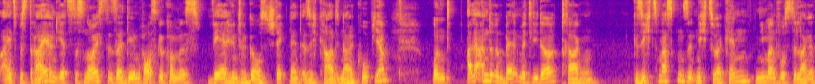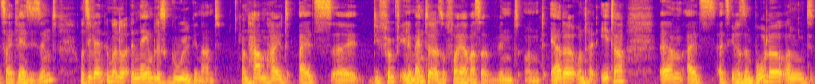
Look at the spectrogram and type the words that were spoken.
eins bis drei und jetzt das Neueste, seitdem rausgekommen ist, wer hinter Ghost steckt, nennt er sich Kardinal Kopia. Und alle anderen Bandmitglieder tragen Gesichtsmasken, sind nicht zu erkennen. Niemand wusste lange Zeit, wer sie sind. Und sie werden immer nur A Nameless Ghoul genannt. Und haben halt als äh, die fünf Elemente, also Feuer, Wasser, Wind und Erde und halt Äther, ähm, als, als ihre Symbole und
